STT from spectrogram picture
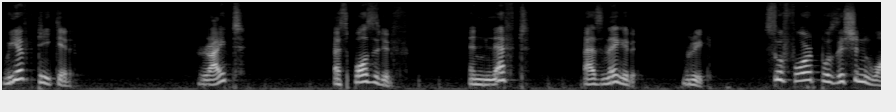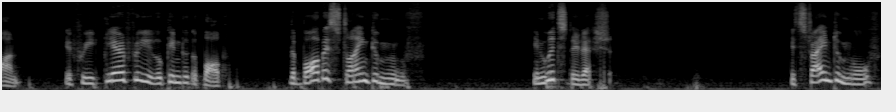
we have taken right as positive and left as negative. Great. So for position 1, if we carefully look into the bob, the bob is trying to move. In which direction? It's trying to move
